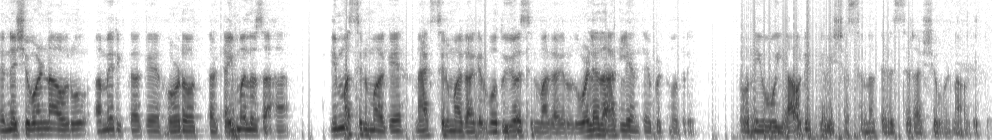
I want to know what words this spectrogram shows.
ನಿನ್ನೆ ಶಿವಣ್ಣ ಅವರು ಅಮೆರಿಕಾಗೆ ಹೊರಡೋ ಟೈಮಲ್ಲೂ ಸಹ ನಿಮ್ಮ ಸಿನಿಮಾಗೆ ಮ್ಯಾಕ್ಸ್ ಸಿನಿಮಾಗಾಗಿರ್ಬೋದು, ಯುವ ಸಿನಿಮಾಗಿರ್ಬೋದು ಒಳ್ಳೇದಾಗ್ಲಿ ಅಂತ ಹೇಳ್ಬಿಟ್ಟು ಹೋದ್ರಿ. ಸೊ ನೀವು ಯಾವ ರೀತಿ ವಿಶಸ್ ತಿಳಿಸ್ತೀರಾ ಶಿವಣ್ಣ ಅವರಿಗೆ?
